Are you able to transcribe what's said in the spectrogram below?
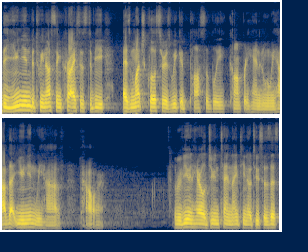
the union between us and Christ is to be as much closer as we could possibly comprehend. And when we have that union, we have power. The Review and Herald, June 10, 1902, says this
